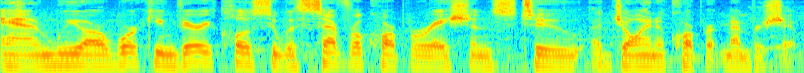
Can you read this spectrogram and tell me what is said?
And we are working very closely with several corporations to uh, join a corporate membership.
